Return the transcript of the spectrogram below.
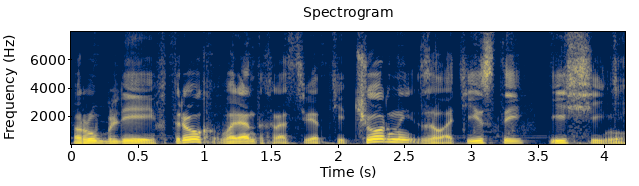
рублей в трех вариантах расцветки. Черный, золотистый и синий.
